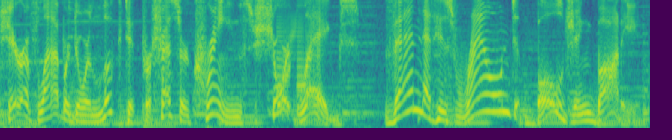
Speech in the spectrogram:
Sheriff Labrador looked at Professor Crane's short legs, then at his round, bulging body.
